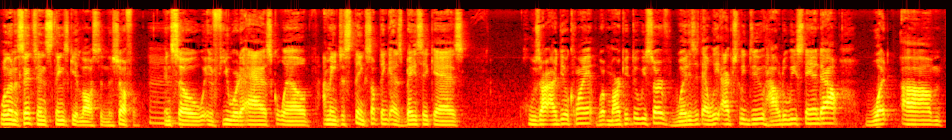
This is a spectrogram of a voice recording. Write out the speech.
Well, in a sentence, things get lost in the shuffle. Mm. And so, if you were to ask, well, I mean, just think something as basic as who's our ideal client? What market do we serve? What is it that we actually do? How do we stand out? What, um,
